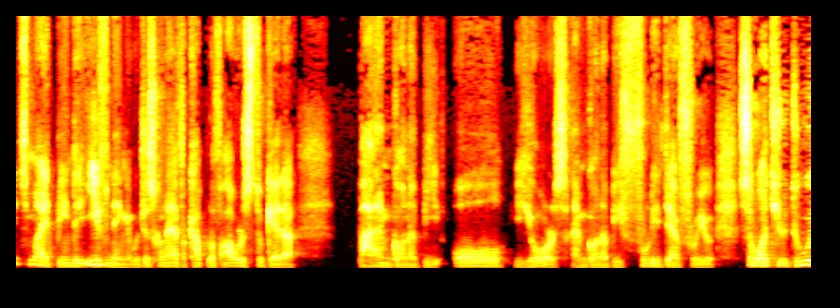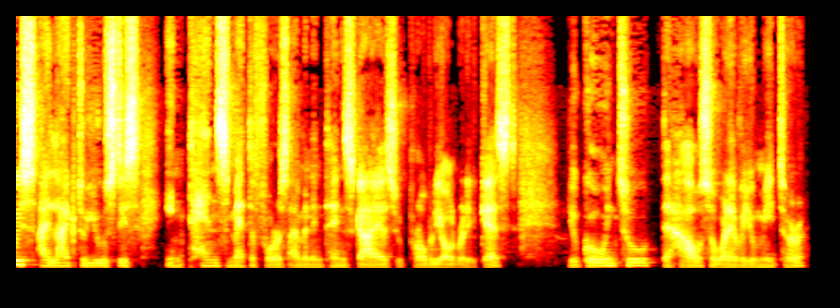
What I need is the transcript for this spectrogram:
it might be in the evening. We're just going to have a couple of hours together but I'm gonna be all yours. I'm gonna be fully there for you. So, what you do is, I like to use these intense metaphors. I'm an intense guy, as you probably already guessed. You go into the house or wherever you meet her,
